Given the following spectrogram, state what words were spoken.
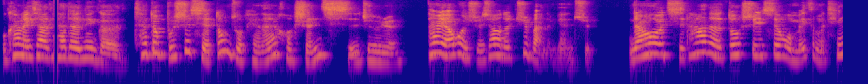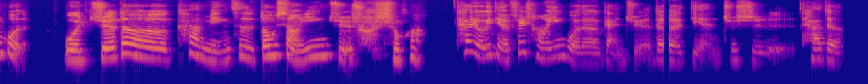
我看了一下他的那个，他都不是写动作片的，哎，好神奇这个人。他是摇滚学校的剧版的编剧，然后其他的都是一些我没怎么听过的。我觉得看名字都像英剧，说实话。他有一点非常英国的感觉的点，就是他的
